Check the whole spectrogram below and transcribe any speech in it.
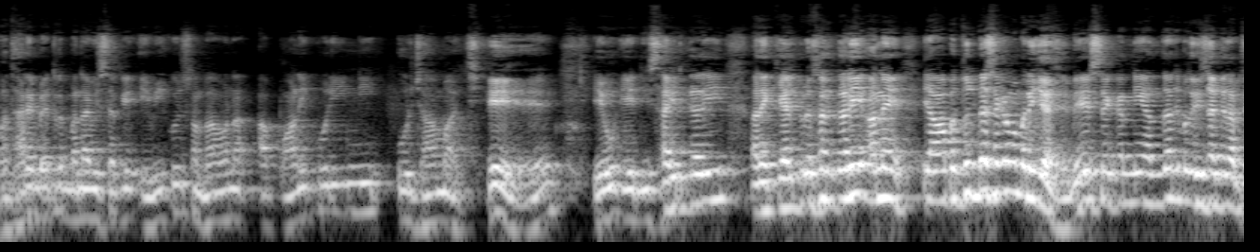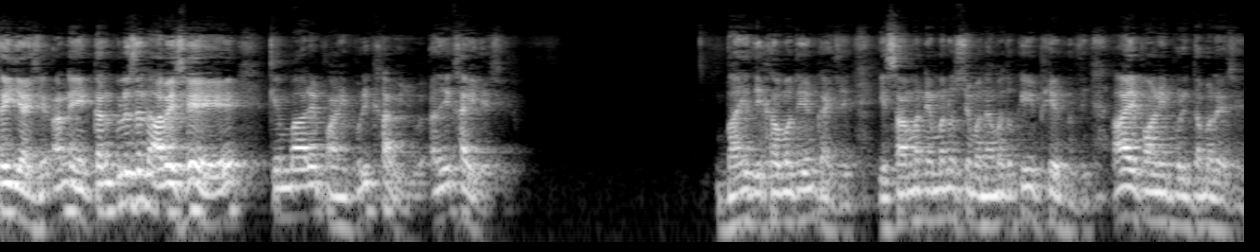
વધારે બેટર બનાવી શકે એવી કોઈ સંભાવના આ પાણીપુરીની ઉર્જામાં છે, એવું એ ડિસાઇડ કરી અને કેલ્ક્યુલેશન કરી અને એ આ બધું જ બે સેકન્ડમાં બની જાય છે. બે સેકન્ડની અંદર જ બધું હિસાબ કિતાબ થઈ જાય છે અને કન્ક્લુઝન આવે છે કે મારે પાણીપુરી ખાવી જોઈએ અને એ ખાઈ લે છે. બાહ્ય દેખાવમાં તો એમ કહે છે કે સામાન્ય મનુષ્યમાં આમાં તો કઈ ફેર નથી. આ એ પાણીપુરી તબલે છે?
